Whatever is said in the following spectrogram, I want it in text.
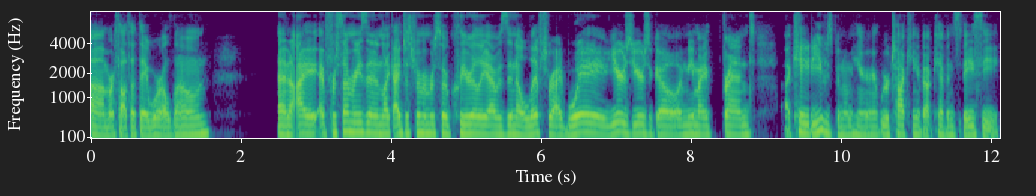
um, or thought that they were alone. And I, I, for some reason, like I just remember so clearly, I was in a Lyft ride way years, years ago. And me and my friend, uh, Katie, who's been on here, we were talking about Kevin Spacey.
